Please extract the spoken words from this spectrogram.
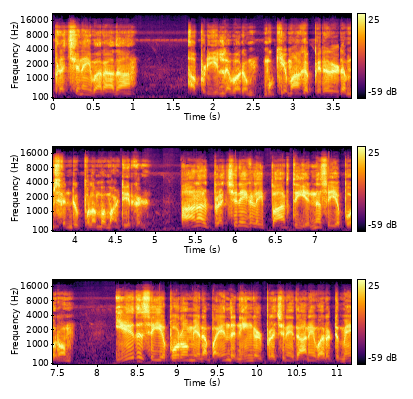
பிரச்சனை வராதா? இல்ல வரும் முக்கியமாக பிறரிடம் சென்று புலம்ப மாட்டீர்கள். ஆனால் பிரச்சனைகளை பார்த்து என்ன செய்ய போறோம்? ஏது செய்ய போறோம் என பயந்த நீங்கள் பிரச்சனை தானே வரட்டுமே?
